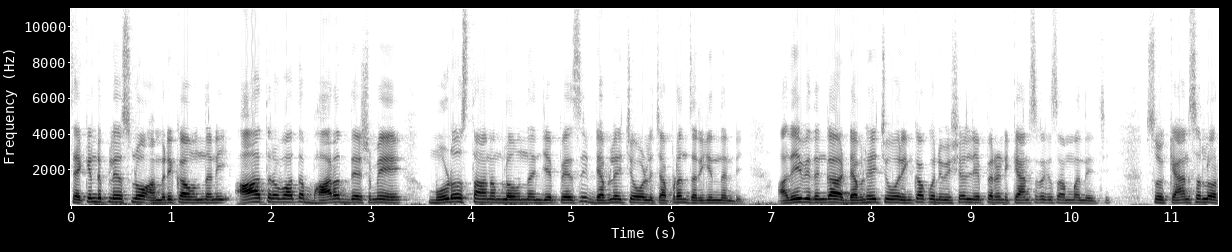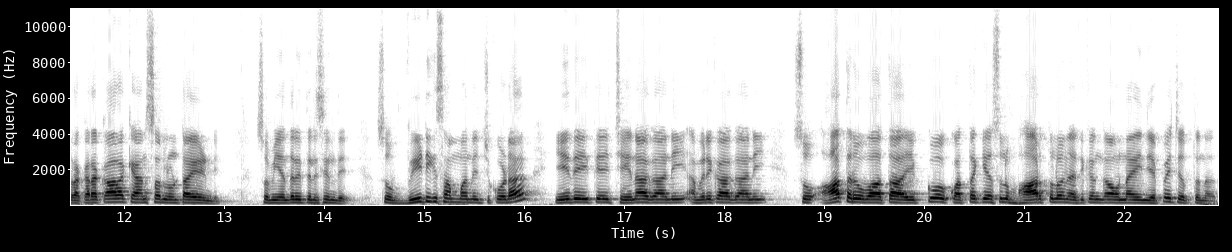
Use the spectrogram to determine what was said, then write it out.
సెకండ్ ప్లేస్లో అమెరికా ఉందని ఆ తర్వాత భారతదేశమే మూడో స్థానంలో ఉందని చెప్పేసి డబ్ల్యూహెచ్ఓ వాళ్ళు చెప్పడం జరిగిందండి. అదేవిధంగా డబ్ల్యూహెచ్ఓ ఇంకా కొన్ని విషయాలు చెప్పారండి క్యాన్సర్కి సంబంధించి. సో క్యాన్సర్లో రకరకాల క్యాన్సర్లు ఉంటాయండి. సో మీ అందరికీ తెలిసిందే. సో వీటికి సంబంధించి కూడా ఏదైతే చైనా కానీ అమెరికా కానీ సో ఆ తరువాత ఎక్కువ కొత్త కేసులు భారత్లోనే అధికంగా ఉన్నాయని చెప్పి చెప్తున్నారు.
